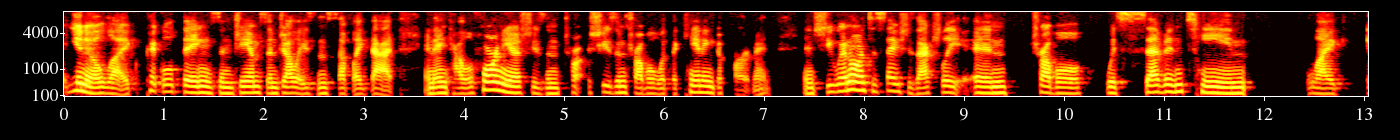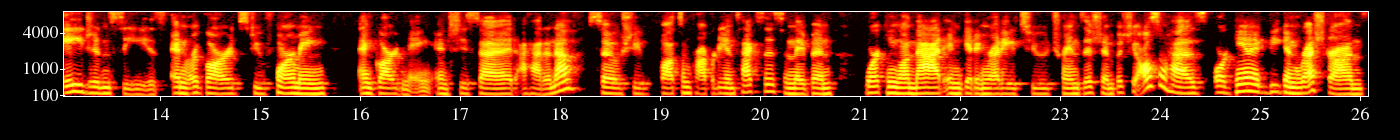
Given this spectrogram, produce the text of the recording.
you know, like pickled things and jams and jellies and stuff like that. And in California, she's in tr- she's in trouble with the canning department. And she went on to say she's actually in trouble with 17 like agencies in regards to farming and gardening. And she said, I had enough. So she bought some property in Texas and they've been working on that and getting ready to transition. But she also has organic vegan restaurants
